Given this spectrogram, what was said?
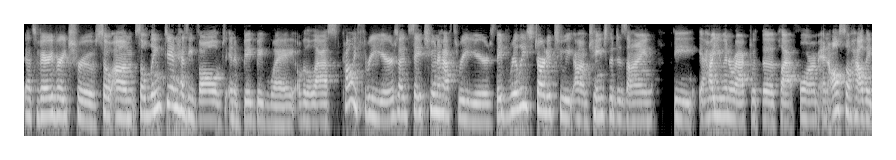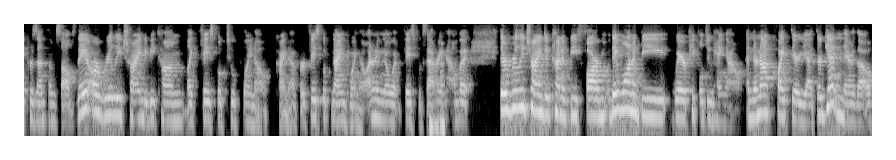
That's very, very true. So, um, so LinkedIn has evolved in a big, big way over the last probably three years. I'd say two and a half, three years. They've really started to um, change the design the how you interact with the platform and also how they present themselves. They are really trying to become like facebook 2.0 kind of or facebook 9.0 i don't even know what facebook's at right now but they're really trying to kind of be far they want to be where people do hang out and they're not quite there yet. They're getting there though.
